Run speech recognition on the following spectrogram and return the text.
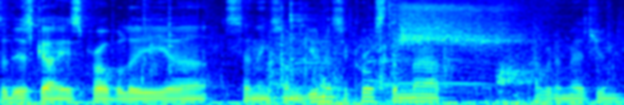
So this guy is probably uh, sending some units across the map, I would imagine.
